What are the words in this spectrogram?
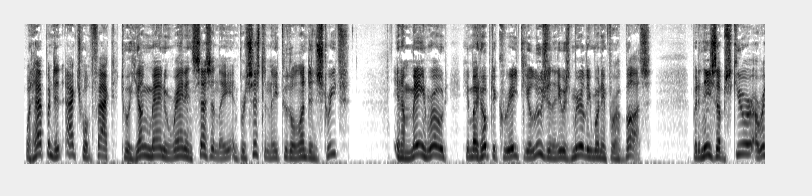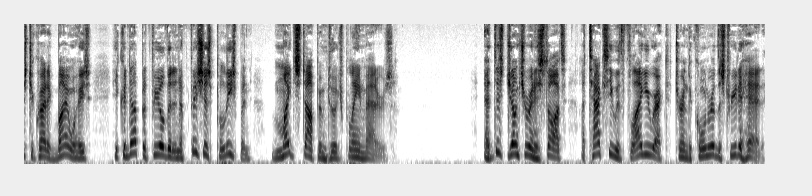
What happened in actual fact to a young man who ran incessantly and persistently through the London streets? In a main road, he might hope to create the illusion that he was merely running for a bus. But in these obscure aristocratic byways, he could not but feel that an officious policeman might stop him to explain matters. At this juncture in his thoughts, a taxi with flag erect turned the corner of the street ahead.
